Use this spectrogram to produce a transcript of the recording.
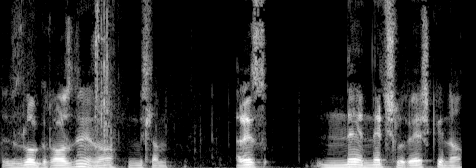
zelo grozni, no, mislim, res ne, ne človeški. No.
